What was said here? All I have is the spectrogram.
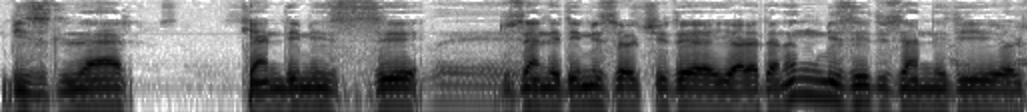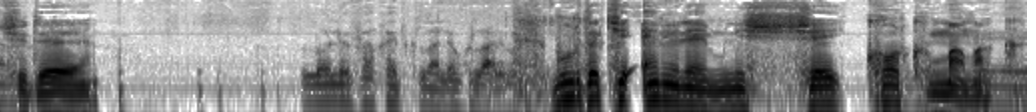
Bizler kendimizi düzenlediğimiz ölçüde, Yaradan'ın bizi düzenlediği ölçüde. Buradaki en önemli şey korkmamak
